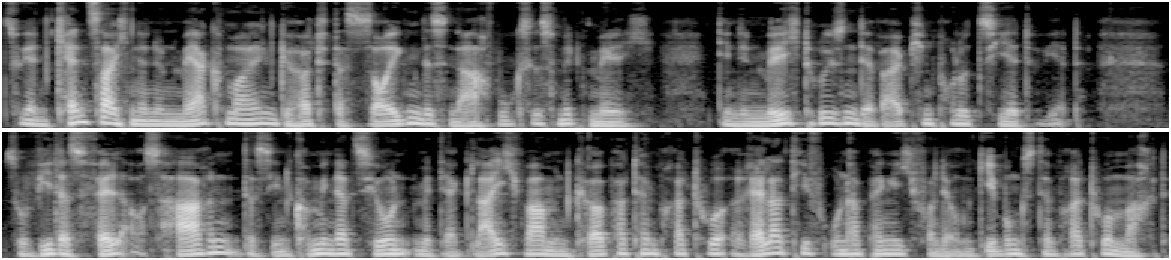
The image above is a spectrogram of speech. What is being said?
Zu ihren kennzeichnenden Merkmalen gehört das Säugen des Nachwuchses mit Milch die in den Milchdrüsen der Weibchen produziert wird, sowie das Fell aus Haaren, das sie in Kombination mit der gleich warmen Körpertemperatur relativ unabhängig von der Umgebungstemperatur macht.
